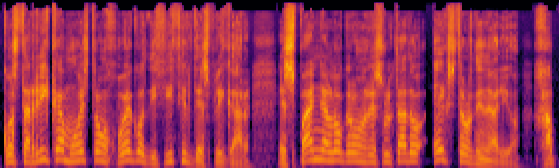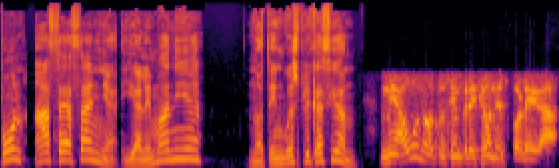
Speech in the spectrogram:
Costa Rica muestra un juego difícil de explicar, España logra un resultado extraordinario, Japón hace hazaña y Alemania no tengo explicación. Me auno a tus impresiones, colega.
